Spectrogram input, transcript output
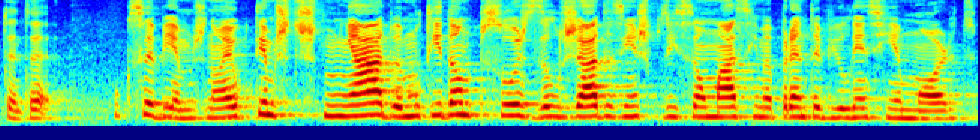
Portanto, o que sabemos, não é? O que temos testemunhado, a multidão de pessoas desalojadas em exposição máxima perante a violência e a morte.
